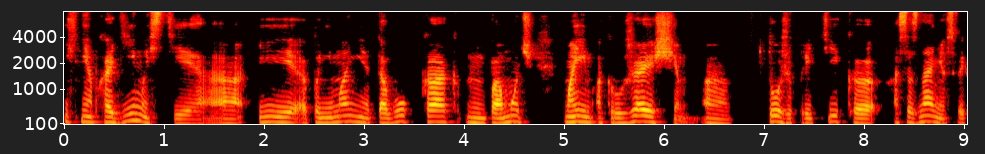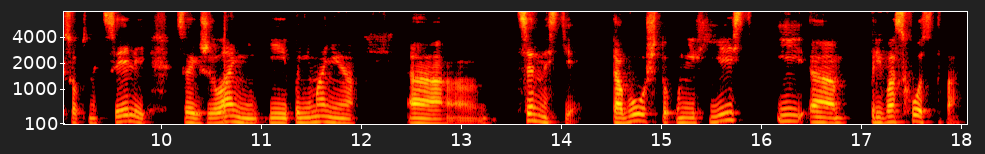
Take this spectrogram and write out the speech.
их необходимости а, и понимание того, как помочь моим окружающим а, тоже прийти к осознанию своих собственных целей, своих желаний и пониманию а, ценности того, что у них есть, и превосходства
